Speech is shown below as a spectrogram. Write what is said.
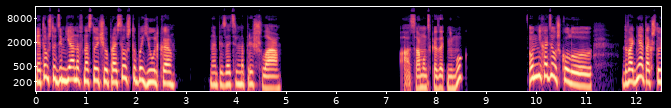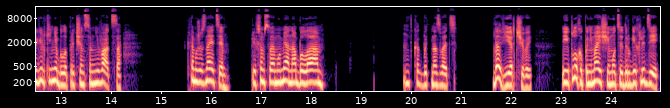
и о том, что Демьянов настойчиво просил, чтобы Юлька обязательно пришла. А сам он сказать не мог? Он не ходил в школу два дня, так что у Юльки не было причин сомневаться. К тому же, знаете, при всем своем уме она была, как бы это назвать, доверчивой и плохо понимающей эмоции других людей.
